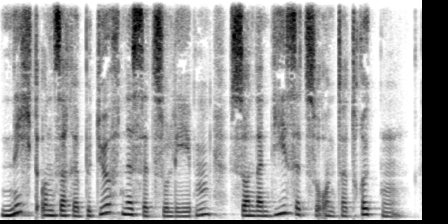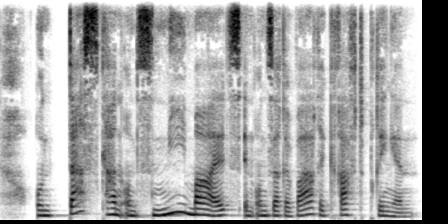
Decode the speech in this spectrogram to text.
nicht unsere Bedürfnisse zu leben, sondern diese zu unterdrücken. Und das kann uns niemals in unsere wahre Kraft bringen.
